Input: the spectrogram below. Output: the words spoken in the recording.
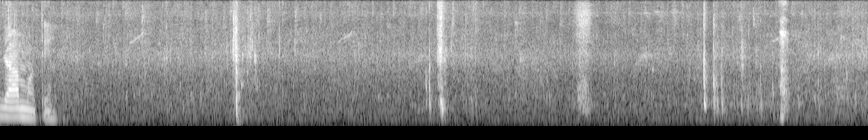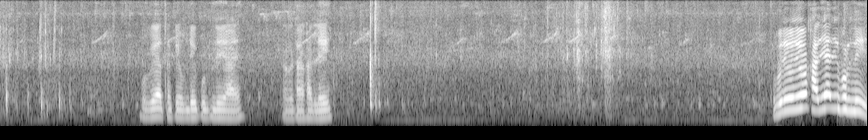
जाम होती. बघूया आता केवढे कुठले आहे. दगडाखाली. बघ, खाली आली कुठली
